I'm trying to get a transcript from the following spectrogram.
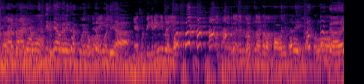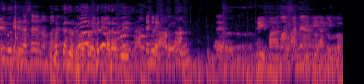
Ada ada titilnya udah dicapu ya, buat dia. Yang sampai kering ini beri. Kan kotor. Berapa kali tarik? Kalau Enggak, tadi Ini begini. rasakan nampaknya. Bukan udah tadi pada habis. Tes beri. Tes. Hei, masuk angin, angin kok.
